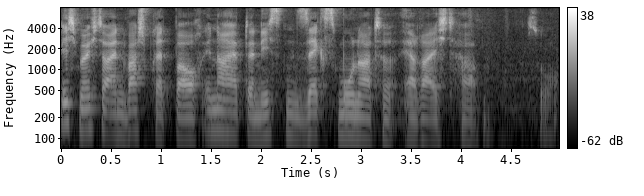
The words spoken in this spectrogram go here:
ich möchte einen Waschbrettbauch innerhalb der nächsten sechs Monate erreicht haben. So.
